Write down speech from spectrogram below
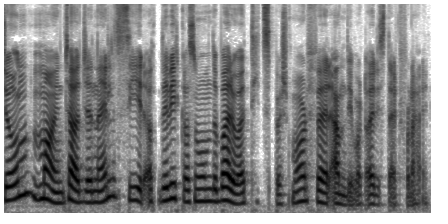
John, mannen til Janelle, sier at det virka som om det bare var et tidsspørsmål før Andy ble arrestert for det her.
